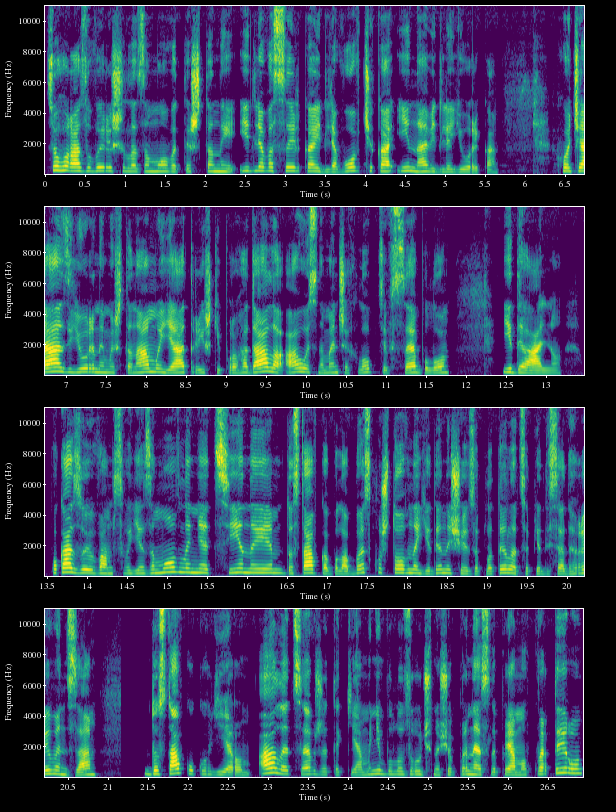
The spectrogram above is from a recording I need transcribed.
Цього разу вирішила замовити штани і для Василька, і для Вовчика, і навіть для Юрика. Хоча з Юриними штанами я трішки прогадала, а ось на менших хлопців все було ідеально. Показую вам своє замовлення, ціни. Доставка була безкоштовна. Єдине, що я заплатила, це 50 гривень за доставку кур'єром. Але це вже таке. Мені було зручно, щоб принесли прямо в квартиру,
